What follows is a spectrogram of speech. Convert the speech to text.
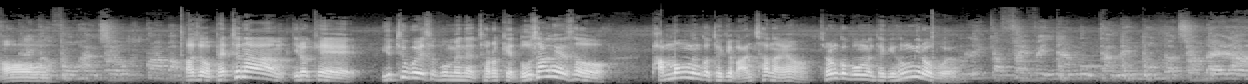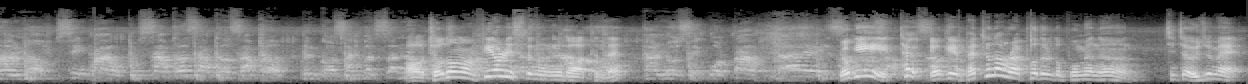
어 맞아 베트남 이렇게 유튜브에서 보면은 저렇게 노상에서 밥 먹는 거 되게 많잖아요. 저런 거 보면 되게 흥미로워 보여. 어, 조던 Fearless인 것 같은데. 여기 태, 여기 베트남 래퍼들도 보면은 진짜 요즘에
